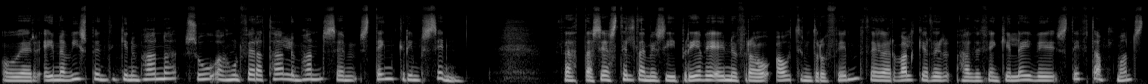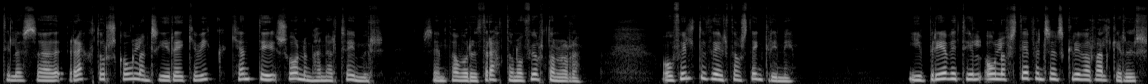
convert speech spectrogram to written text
og er eina vísbendingin um hana svo að hún fer að tala um hann sem Stengrim sinn. Þetta sést til dæmis í brefi einu frá 1805 þegar Valgerður hafði fengið leifi stiftamtmanns til þess að rektor skólans í Reykjavík kendi sónum hennar tveimur sem þá voru 13 og 14 ára. Og fylgdu þeir þá stengrými. Í brefi til Ólaf Stefensen skrifar Valgerður.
